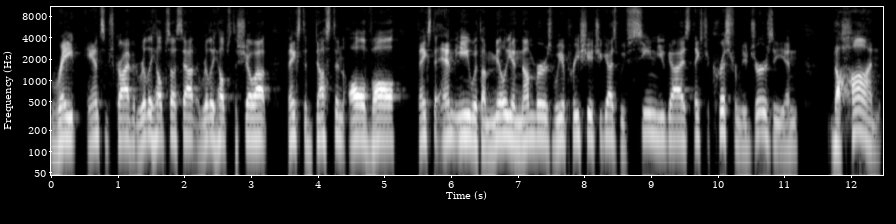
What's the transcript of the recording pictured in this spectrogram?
rate, and subscribe. It really helps us out. It really helps the show out. Thanks to Dustin Allval. Thanks to ME with a million numbers. We appreciate you guys. We've seen you guys. Thanks to Chris from New Jersey and the Han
